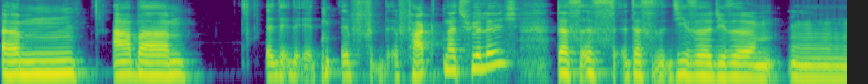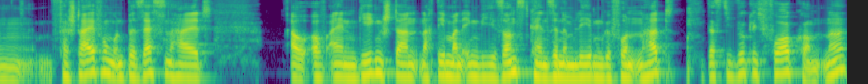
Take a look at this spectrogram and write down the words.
Ähm, aber Fakt natürlich, dass es, dass diese, diese mh, Versteifung und Besessenheit au- auf einen Gegenstand, nachdem man irgendwie sonst keinen Sinn im Leben gefunden hat, dass die wirklich vorkommt. Ne?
